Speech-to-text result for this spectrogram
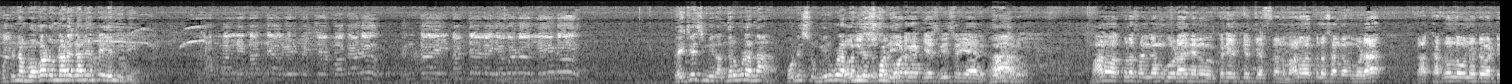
పుట్టిన మొగాడు ఉన్నాడు కానీ అంటే ఏంది ఇది మమ్మల్ని నంద్యాలు విడిపించే మొగాడు ఇంకా ఈ నంద్యాల ఎవడు లేడు దయచేసి మీరందరూ కూడా అన్న పోలీసులు మీరు కూడా అర్థం చేసుకోండి. కేసు రిజిస్టర్ చేయాలి మానవ హక్కుల సంఘం కూడా నేను ఇక్కడే విజ్ఞప్తి చేస్తున్నాను. మానవ హక్కుల సంఘం కూడా కర్నూలులో ఉన్నటువంటి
